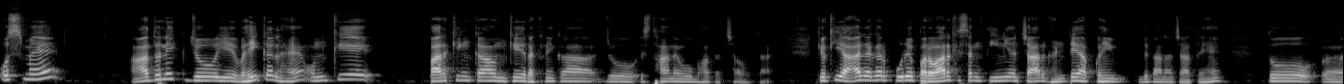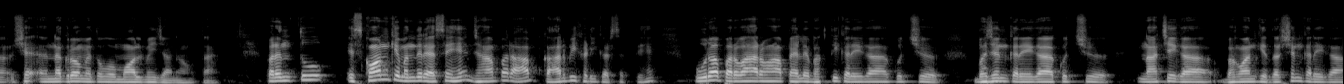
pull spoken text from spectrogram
उसमें आधुनिक जो ये व्हीकल हैं उनके पार्किंग का उनके रखने का जो स्थान है वो बहुत अच्छा होता है। क्योंकि आज अगर पूरे परिवार के संग तीन या चार घंटे आप कहीं बिताना चाहते हैं तो नगरों में तो वो मॉल में ही जाना होता है। परंतु इस्कॉन के मंदिर ऐसे हैं जहाँ पर आप कार भी खड़ी कर सकते हैं। पूरा परिवार वहाँ पहले भक्ति करेगा कुछ भजन करेगा कुछ नाचेगा भगवान के दर्शन करेगा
